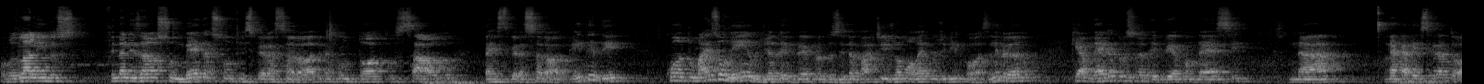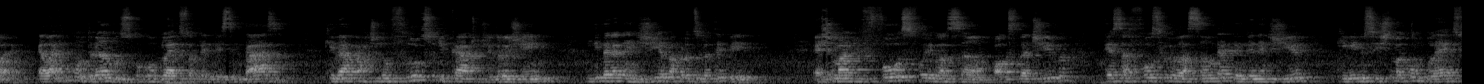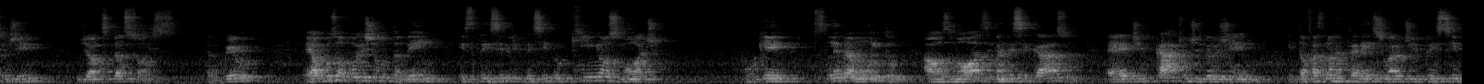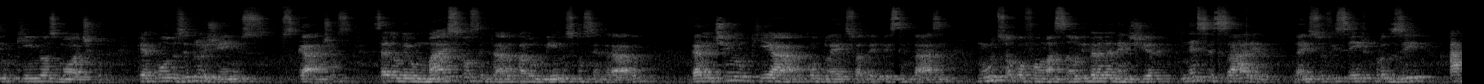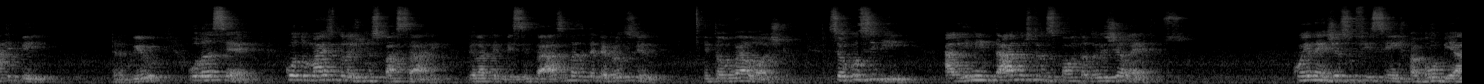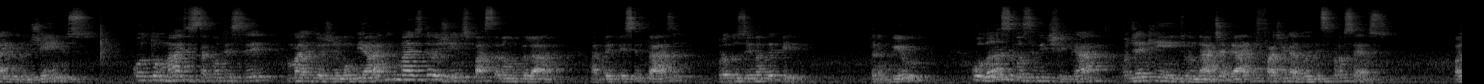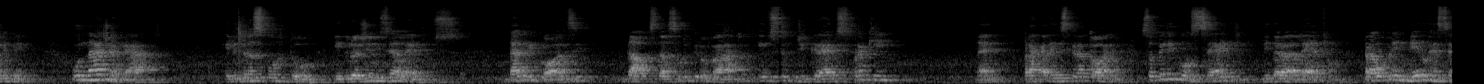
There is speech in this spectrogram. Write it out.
Vamos lá, lindos, finalizar nosso mega assunto respiração aeróbica com o tópico saldo da respiração aeróbica. Entender quanto mais ou menos de ATP é produzido a partir de uma molécula de glicose. Lembrando que a mega produção de ATP acontece na, na cadeia respiratória. É lá que encontramos o complexo ATP sintase, que vai a partir do fluxo de cátion de hidrogênio libera energia para produzir ATP. É chamado de fosforilação oxidativa, porque essa fosforilação depende de energia que vem do sistema complexo de de oxidações. Tranquilo? E alguns autores chamam também esse princípio de princípio quimiosmótico, porque se lembra muito a osmose, mas nesse caso é de cátions de hidrogênio. Então, fazendo uma referência chamada de princípio quimiosmótico, que é quando os hidrogênios, os cátions, saem do meio mais concentrado para o menos concentrado, garantindo que a, o complexo ATP sintase mude sua conformação, liberando a energia necessária né, e suficiente para produzir ATP, Tranquilo? O lance é, quanto mais hidrogênios passarem pela ATP sintase, mais ATP é produzido. Então, qual é a lógica? Se eu conseguir alimentar meus transportadores de elétrons com energia suficiente para bombear hidrogênios, quanto mais isso acontecer, mais hidrogênio bombeado e mais hidrogênios passarão pela ATP sintase, produzindo ATP. Tranquilo? O lance é você identificar onde é que entra o NADH e o FADH2 nesse processo. Olhe bem, o NADH ele transportou hidrogênios elétrons da glicose, da oxidação do piruvato e do ciclo de Krebs para aqui, né? para a cadeia respiratória. Só que ele consegue liberar elétron para o primeiro receptor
